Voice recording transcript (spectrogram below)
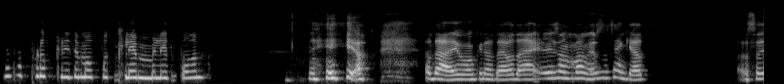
Ja, da plukker de dem opp og klemmer litt på dem. ja, det er jo akkurat det. Og det er liksom mange som tenker at, altså,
